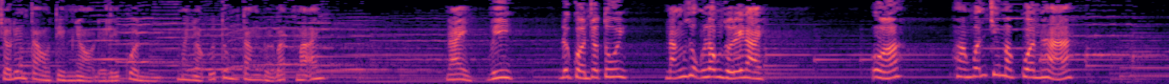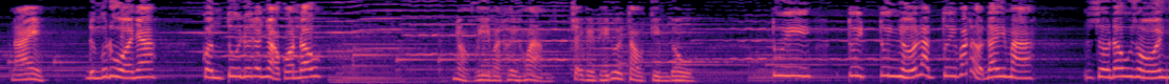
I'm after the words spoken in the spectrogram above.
trèo lên tàu tìm nhỏ để lấy quần mà nhỏ cứ tung tăng đuổi bắt mãi. Này, Vi, đưa quần cho tôi, nắng rụng lông rồi đây này. Ủa, Hoàng vẫn chưa mặc quần hả? Này, đừng có đùa nha, quần tôi đưa cho nhỏ còn đâu. Nhỏ Vi mặt hơi hoảng, chạy về phía đuôi tàu tìm đồ. Tôi, tôi, tôi nhớ là tôi vắt ở đây mà, giờ đâu rồi?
